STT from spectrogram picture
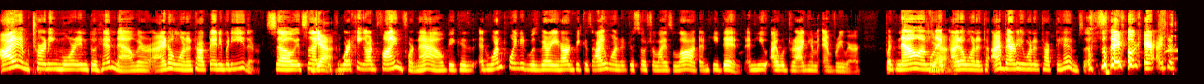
i am turning more into him now where i don't want to talk to anybody either. So it's like Yeah. working out fine for now because at one point it was very hard because i wanted to socialize a lot and he didn't and he i would drag him everywhere but now I'm like, Yeah. I don't want to. I barely want to talk to him. So it's like, okay, I just,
